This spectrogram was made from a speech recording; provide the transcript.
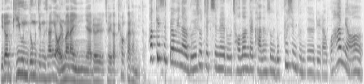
이런 비운동 증상이 얼마나 있느냐를 저희가 평가를 합니다. 파킨슨병이나 루이소체 치매로 전환될 가능성이 높으신 분들이라고 하면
